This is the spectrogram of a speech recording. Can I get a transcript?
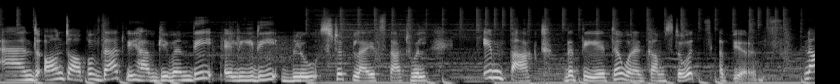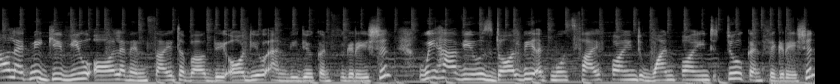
And on top of that, we have given the LED blue strip lights that will impact the theatre when it comes to its appearance. Now let me give you all an insight about the audio and video configuration. We have used Dolby Atmos 5.1.2 configuration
